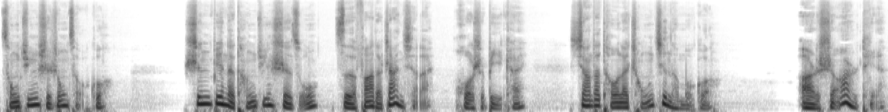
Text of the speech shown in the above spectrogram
从军士中走过，身边的唐军士卒自发的站起来，或是避开，向他投来崇敬的目光。二十二天，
